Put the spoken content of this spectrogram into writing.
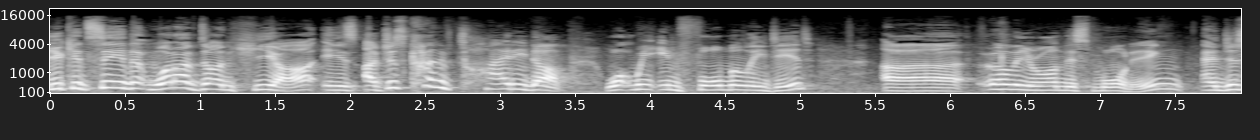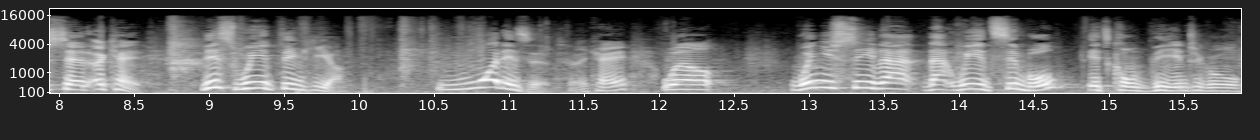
you can see that what I've done here is I've just kind of tidied up what we informally did uh, earlier on this morning and just said, okay, this weird thing here, what is it? Okay, well, when you see that, that weird symbol, it's called the integral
